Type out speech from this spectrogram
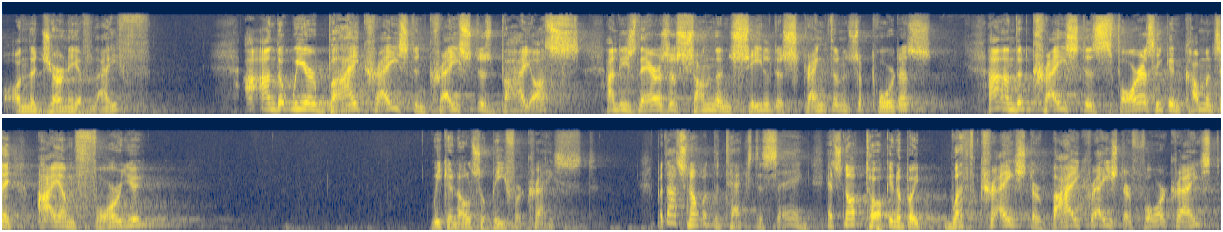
on the journey of life. And that we are by Christ and Christ is by us. And He's there as a sun and shield to strengthen and support us. And that Christ is for us. He can come and say, I am for you. We can also be for Christ. But that's not what the text is saying. It's not talking about with Christ or by Christ or for Christ.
